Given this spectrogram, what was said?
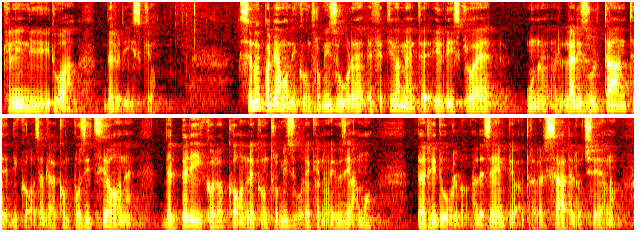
che l'individuo ha del rischio. Se noi parliamo di contromisure, effettivamente il rischio è un, la risultante di cosa? Della composizione del pericolo con le contromisure che noi usiamo per ridurlo. Ad esempio, attraversare l'oceano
